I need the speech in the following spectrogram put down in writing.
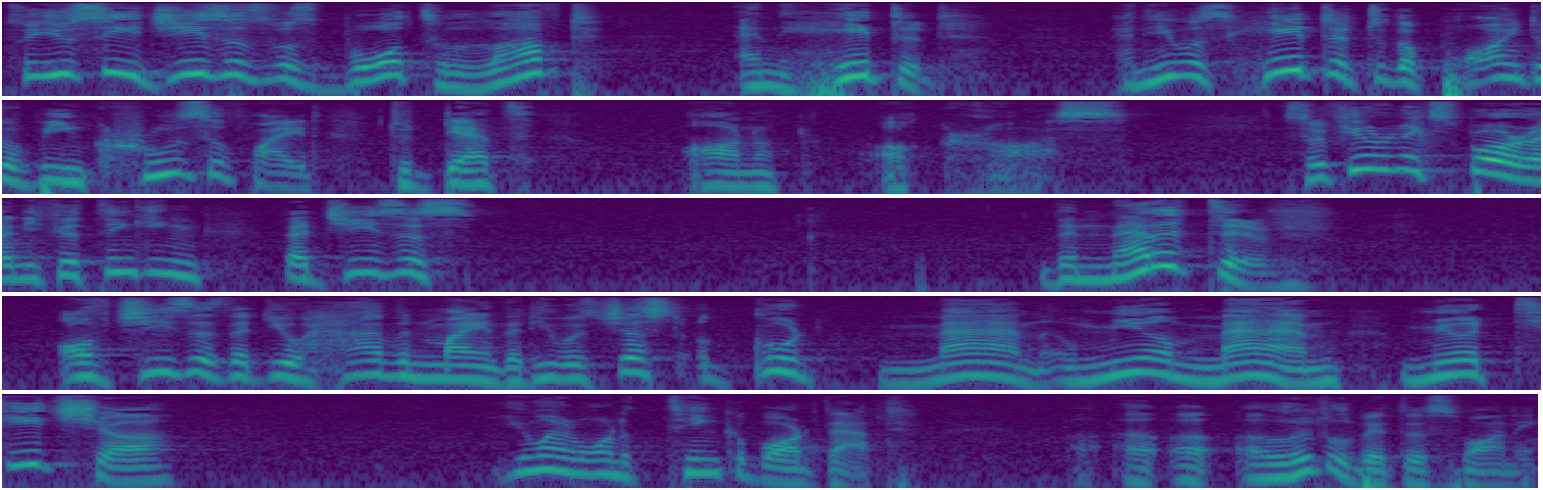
So you see, Jesus was both loved and hated. And he was hated to the point of being crucified to death on a cross. So if you're an explorer and if you're thinking that Jesus, the narrative of Jesus that you have in mind, that he was just a good man, a mere man, mere teacher, you might want to think about that a, a, a little bit this morning.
